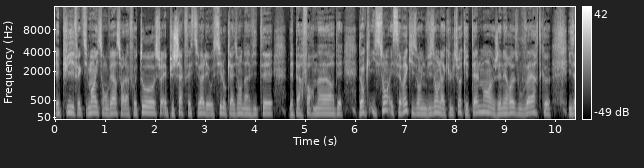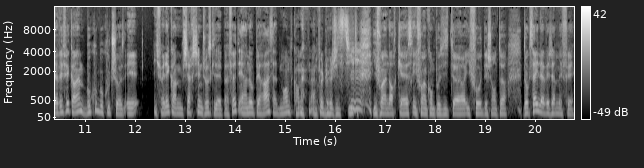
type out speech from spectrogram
Et puis effectivement, ils sont ouverts sur la photo, sur... et puis chaque festival est aussi l'occasion d'inviter des performeurs, des. Donc ils sont, et c'est vrai qu'ils ont une vision de la culture qui est tellement généreuse, ouverte que ils avaient fait quand même beaucoup beaucoup de choses. Et il fallait quand même chercher une chose qu'ils n'avaient pas faite. Et un opéra, ça demande quand même un peu de logistique. il faut un orchestre, il faut un compositeur, il faut des chanteurs. Donc ça, il l'avait jamais fait.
